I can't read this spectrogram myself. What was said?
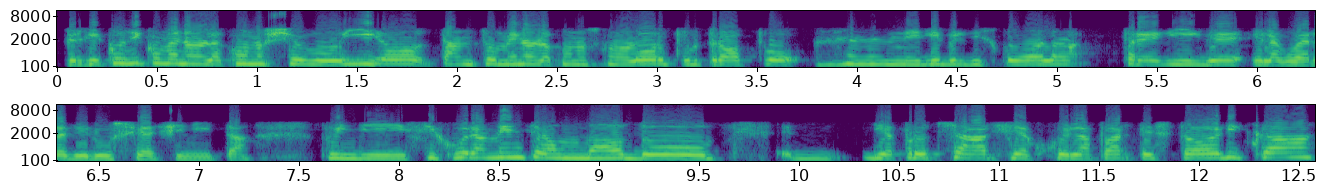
perché così come non la conoscevo io, tanto meno la conoscono loro, purtroppo nei libri di scuola tre righe e la guerra di Russia è finita. Quindi sicuramente è un modo eh, di approcciarsi a quella parte storica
